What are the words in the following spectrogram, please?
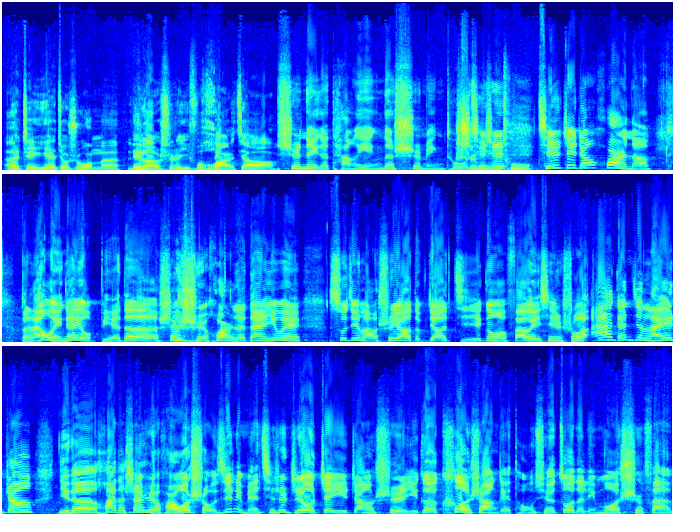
呃，这一页就是我们林老师的一幅画，叫是那个唐寅的市民图。《市其实民图》。其实这张画呢，本来我应该有别的山水画的，但是因为苏静老师要的比较急，跟我发微信说啊，赶紧来一张你的画的山水画。我手机里面其实只有这一张，是一个课上给同学做的临摹示范，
